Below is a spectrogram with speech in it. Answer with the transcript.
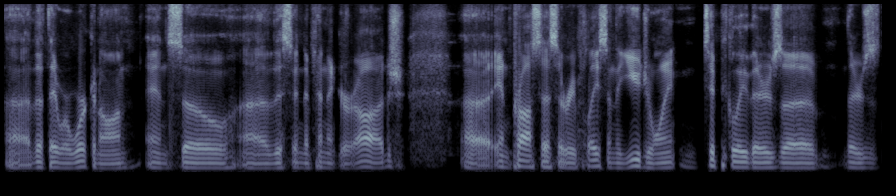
uh, that they were working on, and so uh, this independent garage, uh, in process of replacing the U joint. Typically, there's a there's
